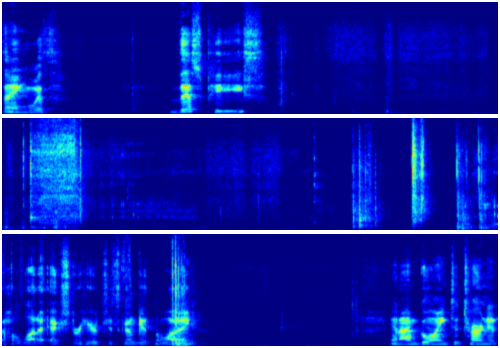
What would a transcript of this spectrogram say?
thing with this piece. lot of extra here. It's just going to get in the way. And I'm going to turn it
